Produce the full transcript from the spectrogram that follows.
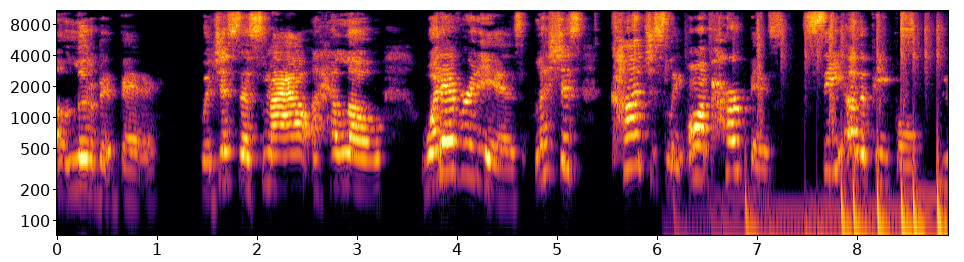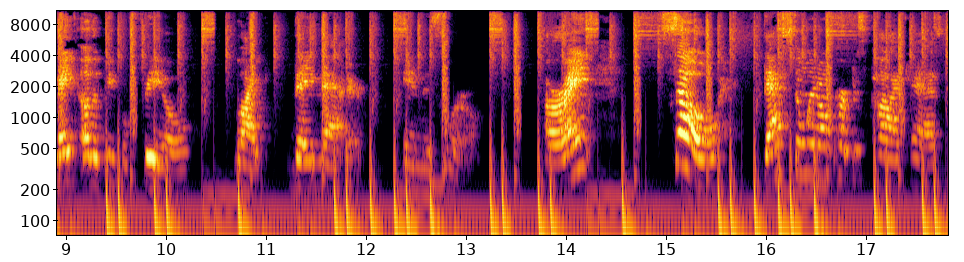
a little bit better with just a smile, a hello, whatever it is. Let's just consciously, on purpose, see other people, make other people feel like they matter in this world. All right? So, that's the Win on Purpose podcast.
